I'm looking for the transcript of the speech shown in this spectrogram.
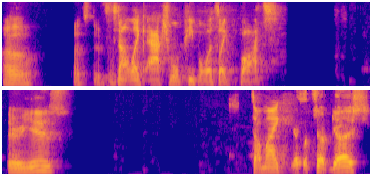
oh, that's different. It's not like actual people. It's like bots. There he is. So Mike, Yo, what's up, guys?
